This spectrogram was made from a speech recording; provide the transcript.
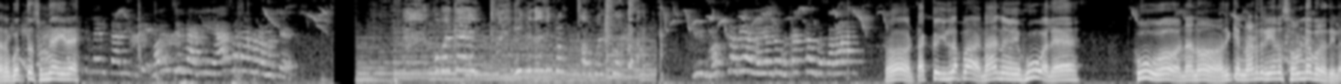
ನನಗೆ ಗೊತ್ತು ಸುಮ್ಮನೆ ಇರೇ. ಹಾಂ ಟಕ್ ಇಲ್ಲಪ್ಪ, ನಾನು ಹೂವು ಅಲೆ. ಹೂವು ನಾನು ಅದಕ್ಕೆ ನಡೆದ್ರೆ ಏನೂ ಸೌಂಡೇ ಬರೋದಿಲ್ಲ.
